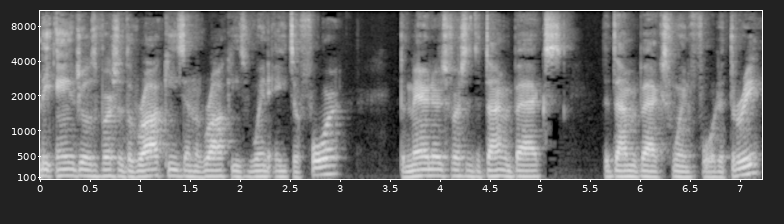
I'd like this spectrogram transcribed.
the Angels versus the Rockies, and the Rockies win 8 to 4. The Mariners versus the Diamondbacks, the Diamondbacks win 4 to 3.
